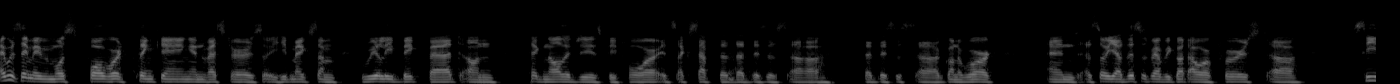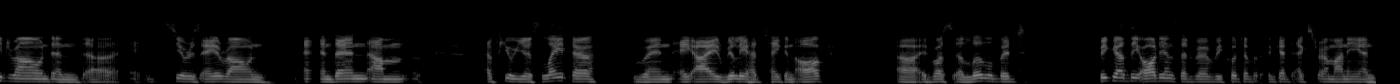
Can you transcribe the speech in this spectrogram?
I would say maybe most forward-thinking investors. So he makes some really big bet on technologies before it's accepted that this is uh, that this is uh, going to work. And uh, so, yeah, this is where we got our first uh, seed round and uh, Series A round. And then um, a few years later, when AI really had taken off, uh, it was a little bit bigger the audience that where we could get extra money and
